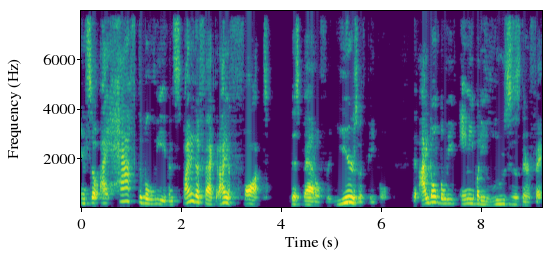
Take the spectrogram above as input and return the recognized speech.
And so I have to believe, in spite of the fact that I have fought this battle for years with people, that I don't believe anybody loses their faith.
